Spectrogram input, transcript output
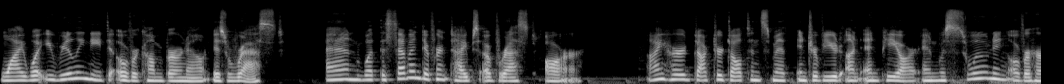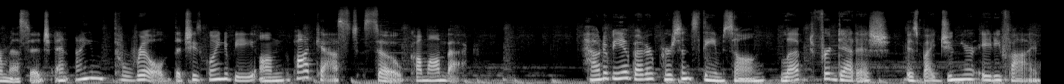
why what you really need to overcome burnout is rest, and what the seven different types of rest are. I heard Dr. Dalton Smith interviewed on NPR and was swooning over her message, and I am thrilled that she's going to be on the podcast, so come on back. How to Be a Better Person's theme song, Left for Deadish, is by Junior85.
